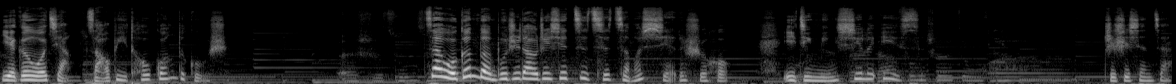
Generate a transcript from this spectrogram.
也跟我讲凿壁偷光的故事。在我根本不知道这些字词怎么写的时候。已经明晰了意思，只是现在，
